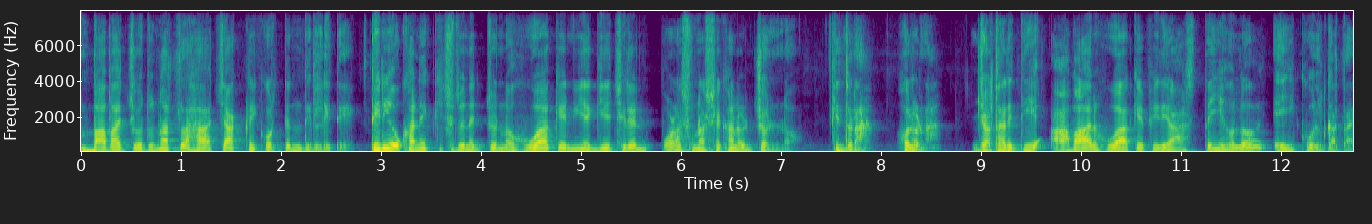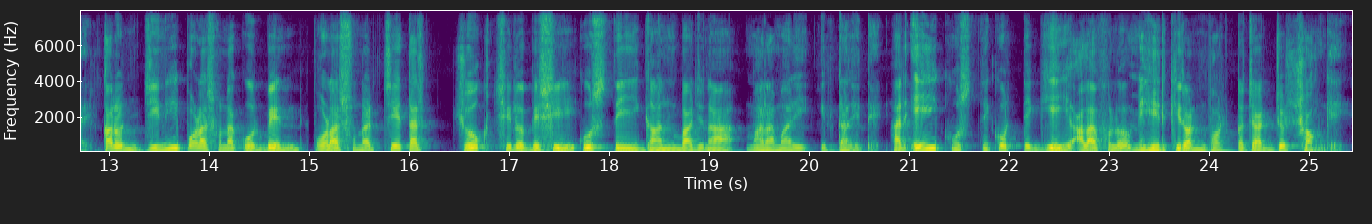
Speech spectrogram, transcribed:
বাবা যদুনাথ লাহা চাকরি করতেন দিল্লিতে। তিনি ওখানে কিছুদিনের জন্য হুয়াকে নিয়ে গিয়েছিলেন পড়াশোনা শেখানোর জন্য। কিন্তু না, হলো না। যথারীতি আবার হুয়াকে ফিরে আসতেই হলো এই কলকাতায়। কারণ যিনি পড়াশোনা করবেন, পড়াশোনার চেয়ে তার চোখ ছিল বেশি কুস্তি, গান বাজনা, মারামারি ইত্যাদিতে। আর এই কুস্তি করতে গিয়েই আলাপ হলো মিহির কিরণ ভট্টাচার্যর সঙ্গে।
